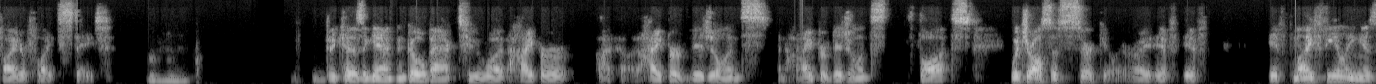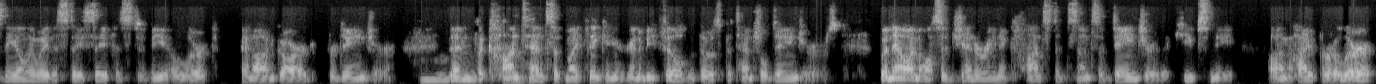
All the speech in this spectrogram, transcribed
fight or flight state. Mm-hmm. Because again, go back to what hyper hyper vigilance and hyper vigilance thoughts, which are also circular, right? If if if my feeling is the only way to stay safe is to be alert and on guard for danger, mm-hmm. then the contents of my thinking are going to be filled with those potential dangers. But now I'm also generating a constant sense of danger that keeps me on hyper alert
